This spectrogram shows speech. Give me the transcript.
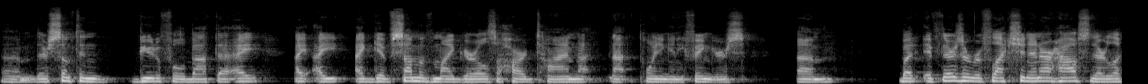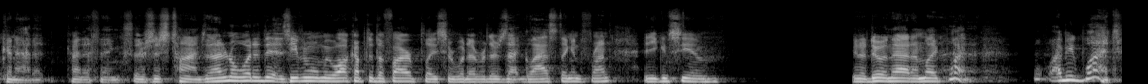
Um, there's something beautiful about that. I I, I, I give some of my girls a hard time, not, not pointing any fingers. Um, but if there's a reflection in our house, they're looking at it, kind of things. There's just times. And I don't know what it is. Even when we walk up to the fireplace or whatever, there's that glass thing in front, and you can see them, you know, doing that. I'm like, what? I mean, what?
